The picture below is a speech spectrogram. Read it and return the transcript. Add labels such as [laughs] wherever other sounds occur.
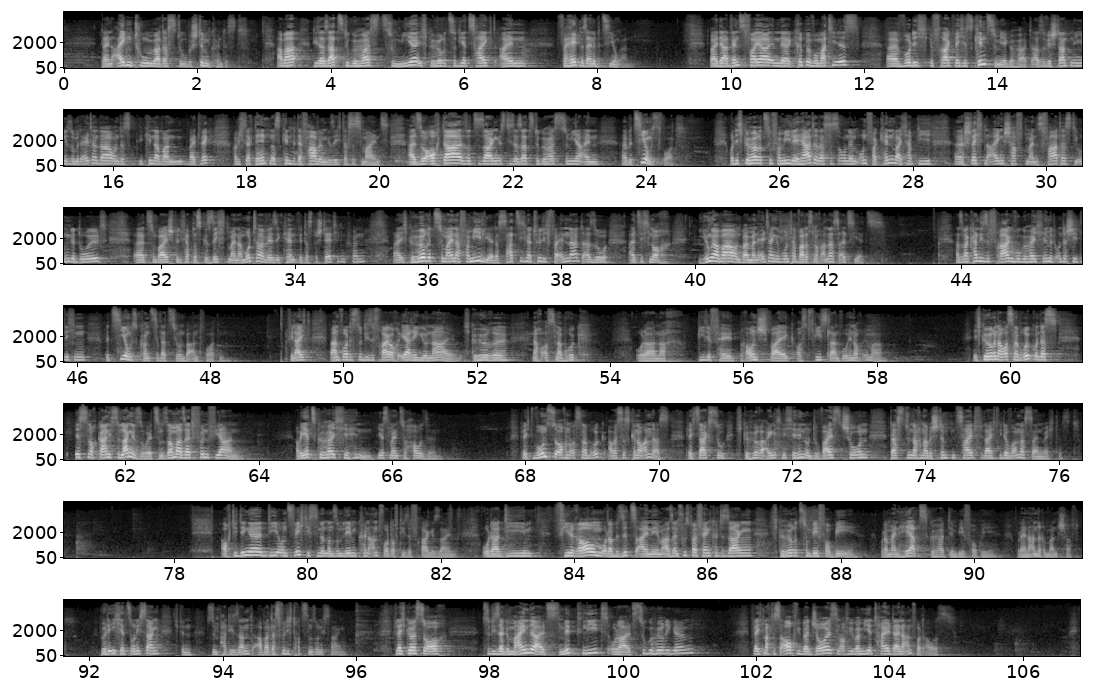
dein Eigentum, über das du bestimmen könntest. Aber dieser Satz, du gehörst zu mir, ich gehöre zu dir, zeigt ein Verhältnis, eine Beziehung an. Bei der Adventsfeier in der Krippe, wo Matti ist, äh, wurde ich gefragt, welches Kind zu mir gehört. Also wir standen irgendwie so mit Eltern da und das, die Kinder waren weit weg. Habe ich gesagt, da hinten das Kind mit der Farbe im Gesicht, das ist meins. Also auch da sozusagen ist dieser Satz, du gehörst zu mir, ein äh, Beziehungswort. Und ich gehöre zu Familie Härte, das ist unverkennbar. Ich habe die äh, schlechten Eigenschaften meines Vaters, die Ungeduld äh, zum Beispiel. Ich habe das Gesicht meiner Mutter, wer sie kennt, wird das bestätigen können. Äh, ich gehöre zu meiner Familie. Das hat sich natürlich verändert. Also als ich noch jünger war und bei meinen Eltern gewohnt habe, war das noch anders als jetzt. Also man kann diese Frage, wo gehöre ich hin, mit unterschiedlichen Beziehungskonstellationen beantworten. Vielleicht beantwortest du diese Frage auch eher regional. Ich gehöre nach Osnabrück oder nach Bielefeld, Braunschweig, Ostfriesland, wohin auch immer. Ich gehöre nach Osnabrück und das ist noch gar nicht so lange so, jetzt im Sommer seit fünf Jahren. Aber jetzt gehöre ich hier hin, hier ist mein Zuhause. Vielleicht wohnst du auch in Osnabrück, aber es ist genau anders. Vielleicht sagst du, ich gehöre eigentlich nicht hierhin und du weißt schon, dass du nach einer bestimmten Zeit vielleicht wieder woanders sein möchtest. Auch die Dinge, die uns wichtig sind in unserem Leben, können Antwort auf diese Frage sein. Oder die viel Raum oder Besitz einnehmen. Also ein Fußballfan könnte sagen, ich gehöre zum BVB oder mein Herz gehört dem BVB oder eine andere Mannschaft. Würde ich jetzt so nicht sagen, ich bin Sympathisant, aber das würde ich trotzdem so nicht sagen. Vielleicht gehörst du auch zu dieser Gemeinde als Mitglied oder als Zugehörige. Vielleicht macht es auch wie bei Joyce und auch wie bei mir Teil deiner Antwort aus.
